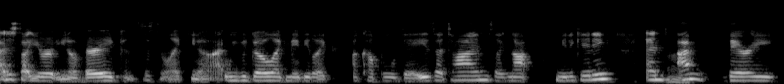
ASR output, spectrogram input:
I just thought you were, you know, very consistent. Like, you know, we would go like maybe like a couple of days at times, like not communicating. And Mhm. I'm very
